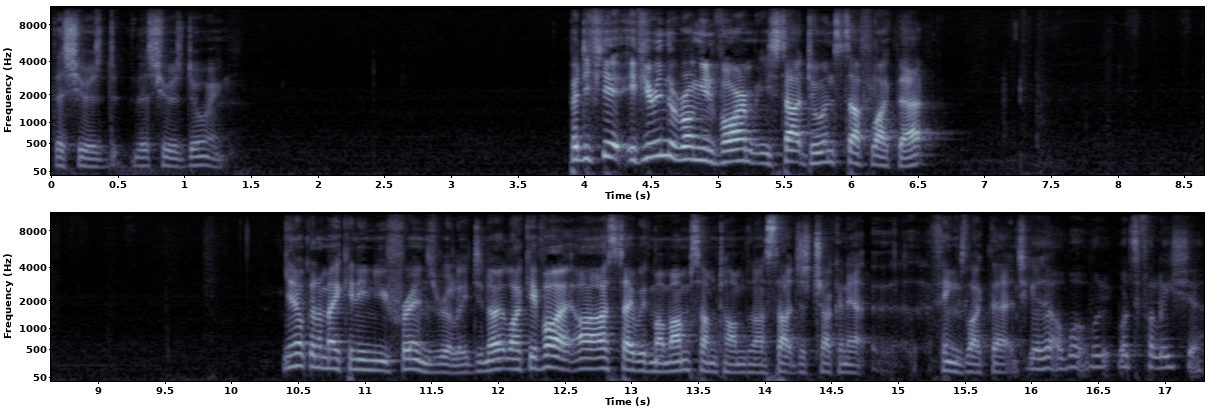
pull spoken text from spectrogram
that she was that she was doing. But if you if you're in the wrong environment, you start doing stuff like that. you're not going to make any new friends, really. Do you know? Like if I I stay with my mum sometimes and I start just chucking out things like that, she goes, "Oh, what, what, what's Felicia?"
